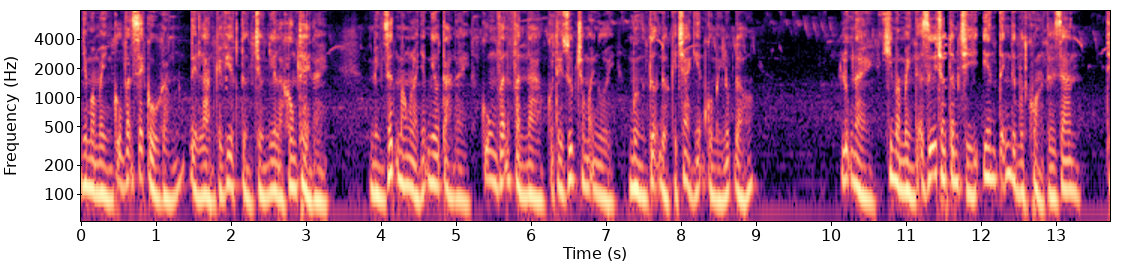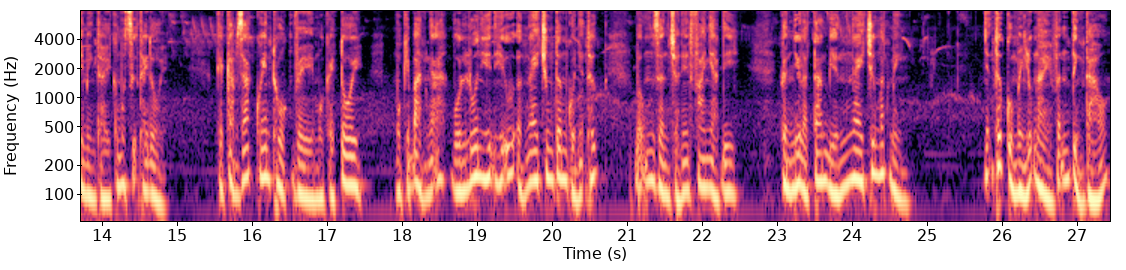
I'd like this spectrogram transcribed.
Nhưng mà mình cũng vẫn sẽ cố gắng để làm cái việc tưởng chừng như là không thể này. Mình rất mong là những miêu tả này cũng vẫn phần nào có thể giúp cho mọi người mường tượng được cái trải nghiệm của mình lúc đó. Lúc này, khi mà mình đã giữ cho tâm trí yên tĩnh được một khoảng thời gian, thì mình thấy có một sự thay đổi. Cái cảm giác quen thuộc về một cái tôi một cái bản ngã vốn luôn hiện hữu ở ngay trung tâm của nhận thức, bỗng dần trở nên phai nhạt đi, gần như là tan biến ngay trước mắt mình. Nhận thức của mình lúc này vẫn tỉnh táo,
